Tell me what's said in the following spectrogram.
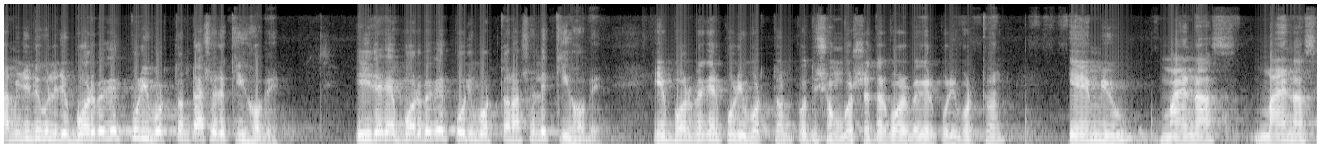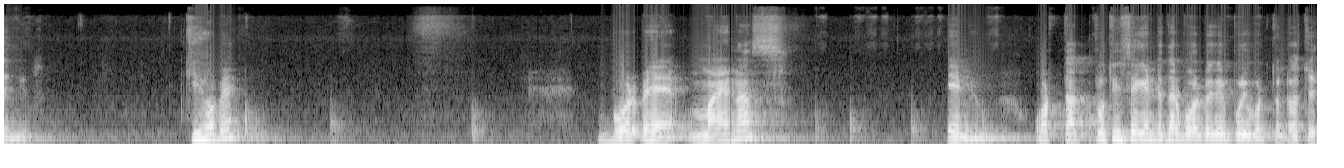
আমি যদি বলি যে বরবেগের পরিবর্তনটা আসলে কি হবে? এই জায়গায় বরবেগের পরিবর্তন আসলে কি হবে? এই বরবেগের পরিবর্তন প্রতি সংঘর্ষে তার বরবেগের পরিবর্তন এমইউ মাইনাস মাইনাস এমইউ কি হবে? মাইনাস এমইউ অর্থাৎ প্রতি সেকেন্ডে তার বলবেগের পরিবর্তনটা হচ্ছে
